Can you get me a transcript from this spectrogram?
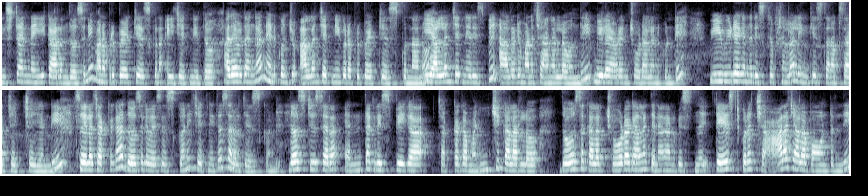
ఇన్స్టంట్ నెయ్యి కారం దోశని మనం ప్రిపేర్ చేసుకున్న ఈ చట్నీతో అదేవిధంగా నేను కొంచెం అల్లం చట్నీ కూడా ప్రిపేర్ చేసుకున్నాను. ఈ అల్లం చట్నీ రెసిపీ ఆల్రెడీ మన ఛానల్లో ఉంది. మీలో ఎవరైనా చూడాలనుకుంటే ఈ వీడియో కింద డిస్క్రిప్షన్లో లింక్ ఇస్తాను ఒకసారి చెక్ చేయండి. సో ఇలా చక్కగా దోశలు వేసేసుకొని చట్నీతో సర్వ్ చేసుకోండి. దోశ చూసారా? ఎంత క్రిస్పీగా చక్కగా మంచి కలర్లో దోశ కలర్ చూడగానే తినాలనిపిస్తుంది. టేస్ట్ కూడా చాలా చాలా బాగుంటుంది.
